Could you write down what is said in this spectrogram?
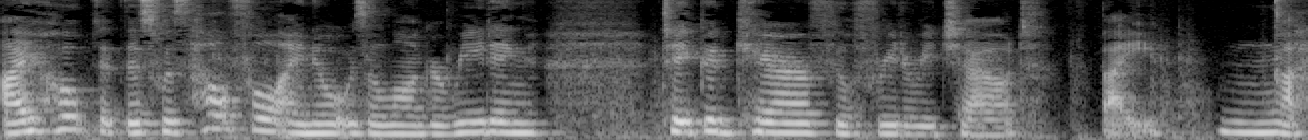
I hope that this was helpful. I know it was a longer reading. Take good care. Feel free to reach out. Bye. Mwah.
